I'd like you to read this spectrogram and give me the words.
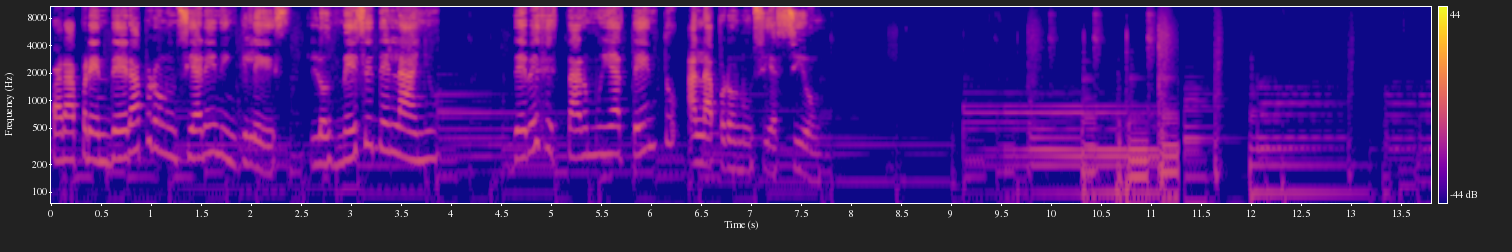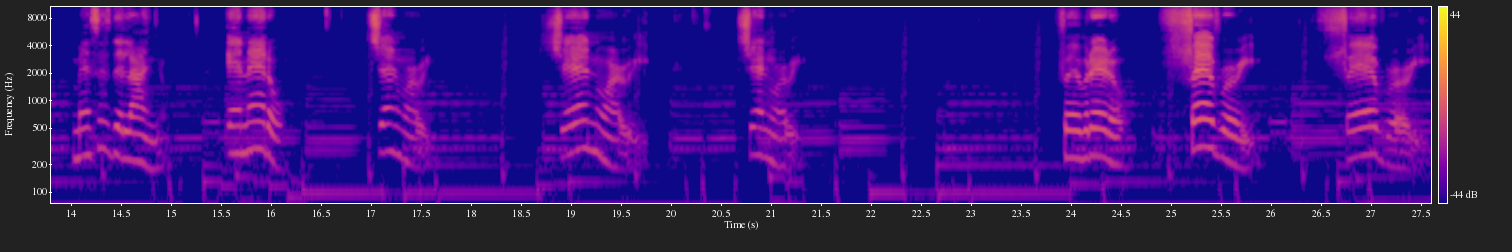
Para aprender a pronunciar en inglés los meses del año, debes estar muy atento a la pronunciación. Meses del año. Enero. January. January. January. Febrero. February. February.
